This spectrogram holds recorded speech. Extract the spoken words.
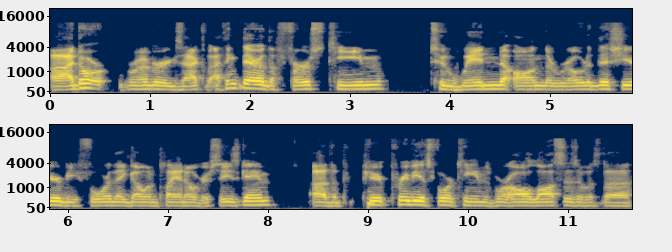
Uh, I don't remember exactly. I think they're the first team to win on the road this year before they go and play an overseas game. Uh, the pre- previous four teams were all losses. It was the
